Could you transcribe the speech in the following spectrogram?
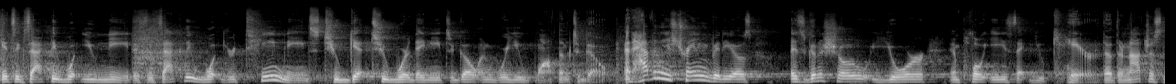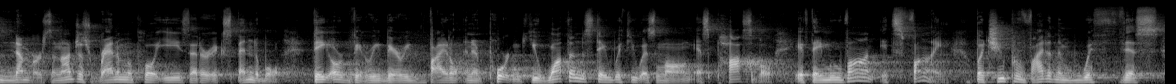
It's exactly what you need. It's exactly what your team needs to get to where they need to go and where you want them to go. And having these training videos is going to show your employees that you care, that they're not just numbers, they're not just random employees that are expendable. They are very, very vital and important. You want them to stay with you as long as possible. If they move on, it's fine, but you provided them with this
